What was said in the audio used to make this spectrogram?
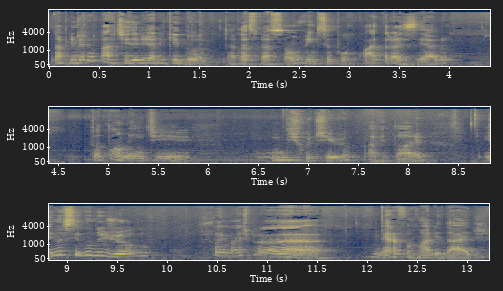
Na primeira partida ele já liquidou a classificação, venceu por 4 a 0, totalmente indiscutível a vitória. E no segundo jogo foi mais para mera formalidade.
